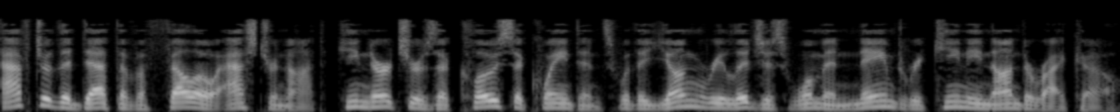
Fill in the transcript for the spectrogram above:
After the death of a fellow astronaut, he nurtures a close acquaintance with a young religious woman named Riquinni Nonderaiko.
